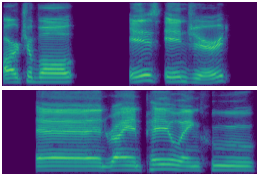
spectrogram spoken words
Archibald is injured, and Ryan Poehling, who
